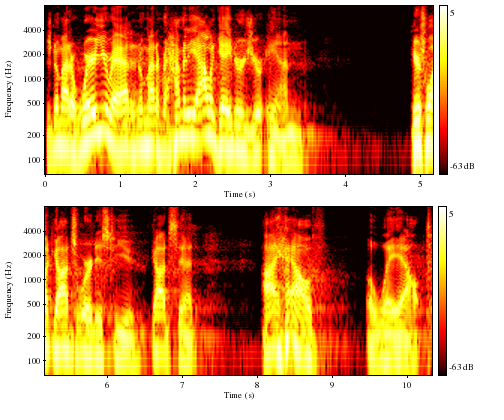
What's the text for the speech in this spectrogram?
is no matter where you're at and no matter how many alligators you're in, here's what God's word is to you. God said, I have a way out.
